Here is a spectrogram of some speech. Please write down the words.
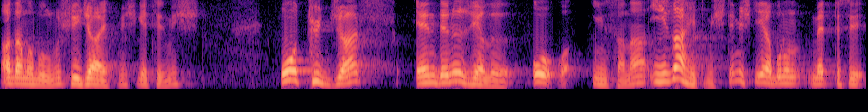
Adamı bulmuş, rica etmiş, getirmiş. O tüccar Endonezyalı o insana izah etmiş. Demiş ki ya bunun metresi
